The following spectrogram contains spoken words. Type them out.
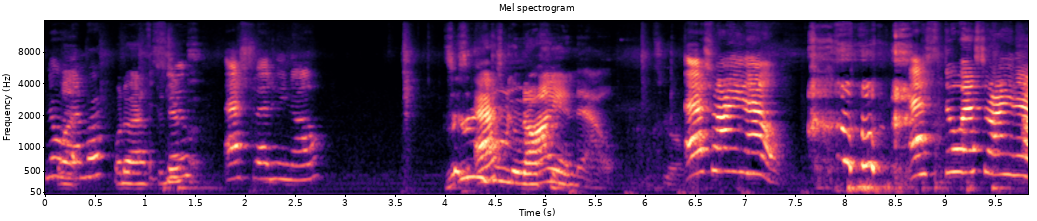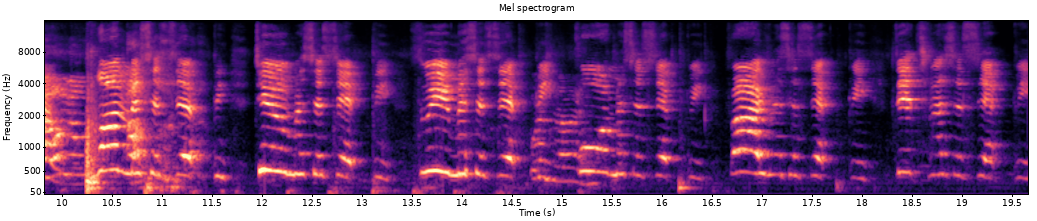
No, What? remember? What do I have to do? you. Ask Redmi now. Just You're ask doing nothing. Ryan out. Let's go. Ask Ryan out. Ask, go ask Ryan I out. One Mississippi, two Mississippi, three Mississippi, four Mississippi, five Mississippi, six Mississippi,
